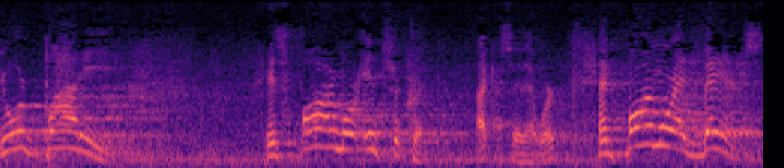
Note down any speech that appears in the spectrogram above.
Your body is far more intricate, I can say that word, and far more advanced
